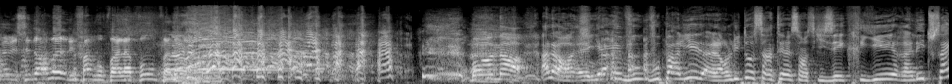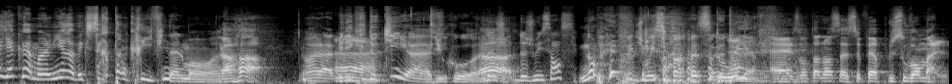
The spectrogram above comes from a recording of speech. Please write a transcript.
Ouais, mais C'est normal, les femmes vont pas à la pompe. alors. Bon, non. Alors, euh, il y a- vous, vous parliez. Alors, Ludo, c'est intéressant. Ce qu'ils disaient crier, râler, tout ça. Il y a quand même un lien avec certains cris, finalement. Ah ah. Voilà. Mais les Ah. cris de qui, euh, du coup euh Ah. De, jouissance? Non, pas de jouissance. Oui. Elles ont tendance à se faire plus souvent mal.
